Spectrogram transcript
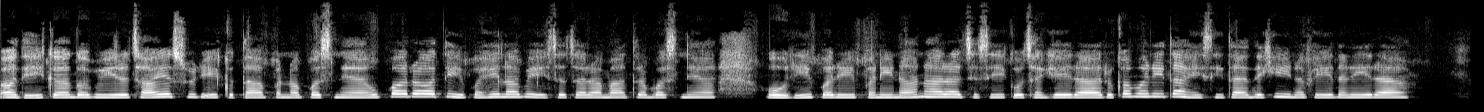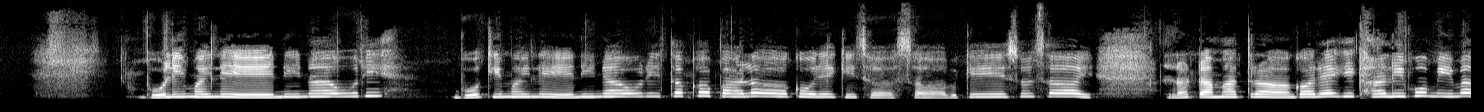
अधिक गभीर छाया सूर्यको ताप नपस्न्या उपर अति पहेँला बेस चरा मात्र बस्न्या वरिपरि पनि नाना राक्षसीको छ घेरा रुकमणि ताही सीता देखिन फेदनेरा भोलि मैले निनाउरी भोकी मैले निनाउरी त कपाल कोरेकी छ सबके सुसै लट्टा मात्र गरे कि खाली भूमिमा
